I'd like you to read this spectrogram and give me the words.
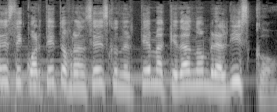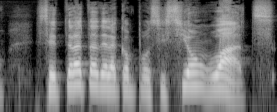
de este cuarteto francés con el tema que da nombre al disco. Se trata de la composición Watts,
